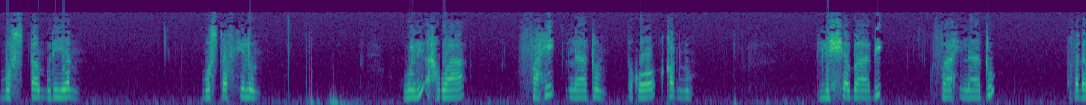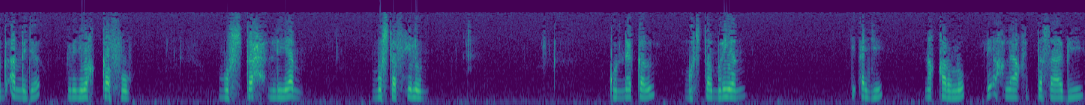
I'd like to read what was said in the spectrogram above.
مستمريا مستفهل ولأحوى فهلات تكو قبنو للشباب فاحلات dafa dag and ja li wax kafu mustahliyan mustafhilun ku nekkal mustamriyan di aji naqarlu li akhlaqi tasabi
